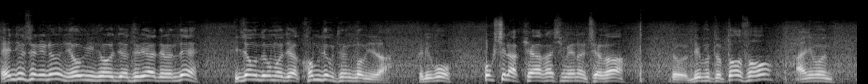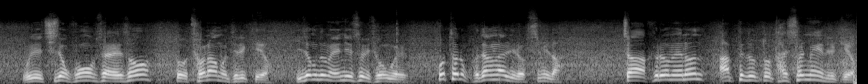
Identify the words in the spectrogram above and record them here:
엔진 소리는 여기서 이제 드려야 되는데 이 정도면 제가 검증된 겁니다. 그리고 혹시나 계약하시면은 제가 또 리프트 떠서 아니면 우리 지정 공업사에서 또 전화 한번 드릴게요. 이 정도면 엔진 소리 좋은 거예요. 포터는 고장날 일 없습니다. 자 그러면은 앞에서 또 다시 설명해 드릴게요.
